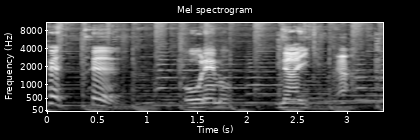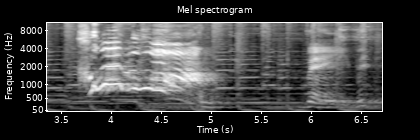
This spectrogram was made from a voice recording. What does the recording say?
ふっふ俺もないけどなカモンベイベ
